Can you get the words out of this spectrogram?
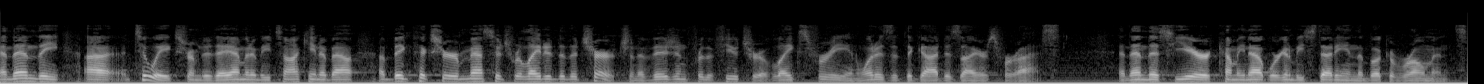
And then the uh, two weeks from today, I'm going to be talking about a big picture message related to the church and a vision for the future of Lakes Free and what is it that God desires for us. And then this year coming up, we're going to be studying the book of Romans.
